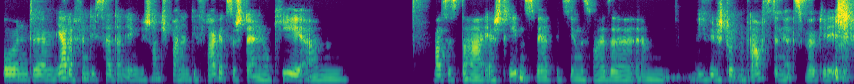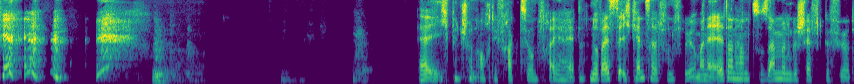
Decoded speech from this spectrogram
Und ähm, ja, da finde ich es halt dann irgendwie schon spannend, die Frage zu stellen, okay, ähm, was ist da erstrebenswert, beziehungsweise ähm, wie viele Stunden braucht es denn jetzt wirklich? ich bin schon auch die Fraktion Freiheit. Nur weißt du, ich kenne es halt von früher. Meine Eltern haben zusammen ein Geschäft geführt.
